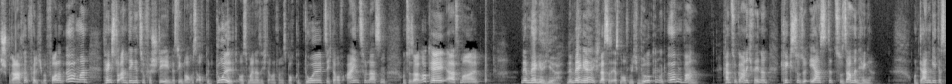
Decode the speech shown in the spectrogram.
Sprache völlig überfordert. Irgendwann fängst du an, Dinge zu verstehen. Deswegen braucht es auch Geduld aus meiner Sicht am Anfang. Es braucht Geduld, sich darauf einzulassen und zu sagen, okay, erstmal eine Menge hier, eine Menge, ich lasse das erstmal auf mich wirken und irgendwann kannst du gar nicht verhindern, kriegst du so erste Zusammenhänge. Und dann geht das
